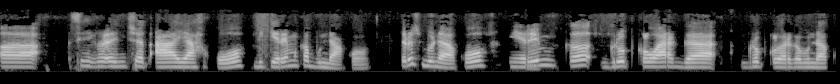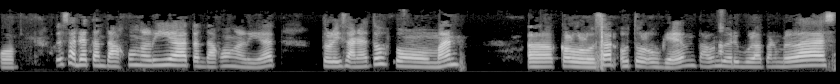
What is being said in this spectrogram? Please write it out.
uh, screenshot ayahku dikirim ke bundaku terus bundaku ngirim ke grup keluarga grup keluarga bundaku terus ada tante aku ngeliat tante aku ngeliat tulisannya tuh pengumuman uh, kelulusan utul UGM tahun 2018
